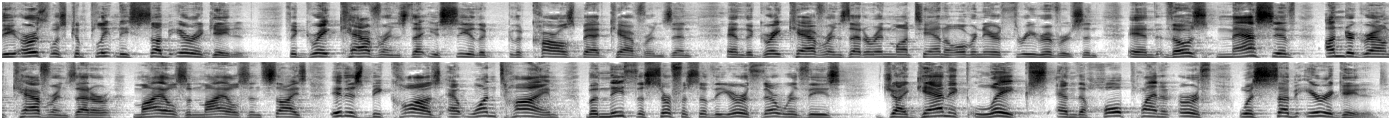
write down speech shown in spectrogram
The earth was completely sub-irrigated. The great caverns that you see, the, the Carlsbad caverns and, and the great caverns that are in Montana over near Three Rivers, and, and those massive underground caverns that are miles and miles in size. It is because at one time, beneath the surface of the earth, there were these gigantic lakes, and the whole planet Earth was sub irrigated.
